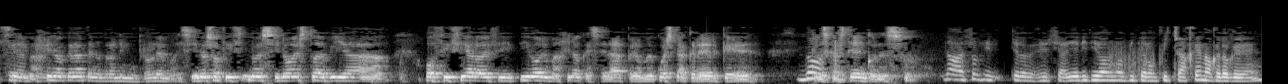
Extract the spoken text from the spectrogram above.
sí, imagino que no tendrá ningún problema. Y si no, es no si no es todavía oficial o definitivo, imagino que será, pero me cuesta creer que, no, que les castiguen con eso. No, eso quiero decir, si ayer hicieron, un fichaje, no creo que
